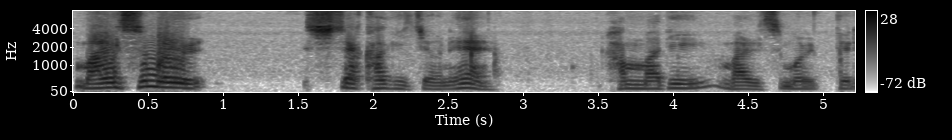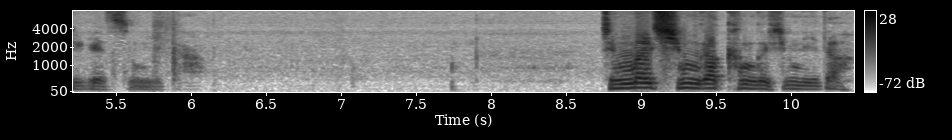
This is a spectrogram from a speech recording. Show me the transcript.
말씀을 시작하기 전에 한마디 말씀을 드리겠습니다. 정말 심각한 것입니다.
